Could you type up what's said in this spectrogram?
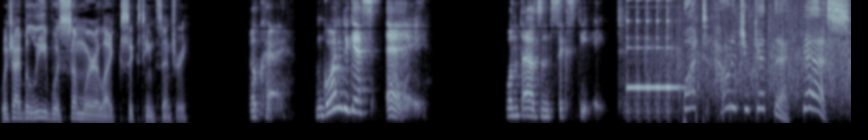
which I believe was somewhere like 16th century. Okay, I'm going to guess A, 1068. What? How did you get that? Yes.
